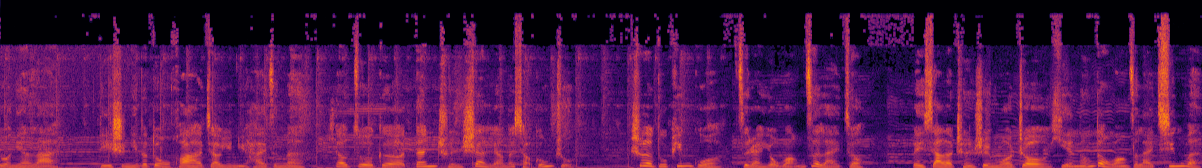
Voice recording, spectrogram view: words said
多年来，迪士尼的动画教育女孩子们要做个单纯善良的小公主，吃了毒苹果自然有王子来救，被下了沉睡魔咒也能等王子来亲吻。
